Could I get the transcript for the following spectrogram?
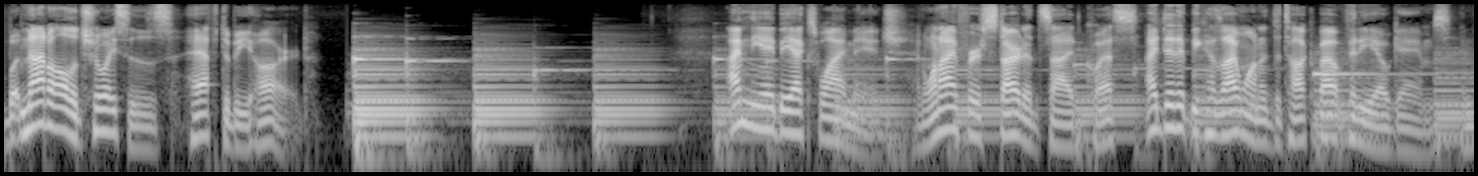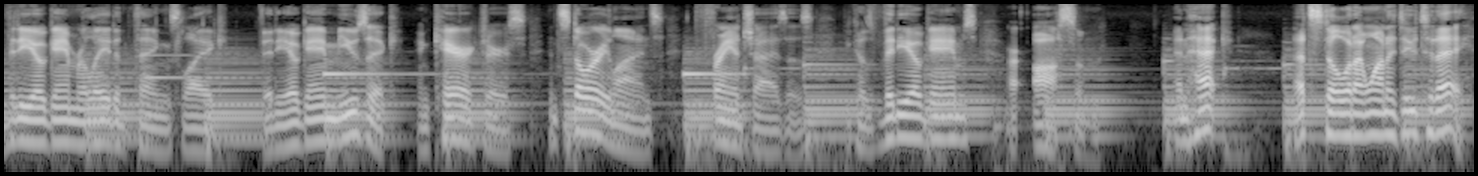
But not all the choices have to be hard. I'm the ABXY mage, and when I first started side quests, I did it because I wanted to talk about video games and video game related things like video game music and characters and storylines and franchises because video games are awesome. And heck, that's still what I want to do today.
